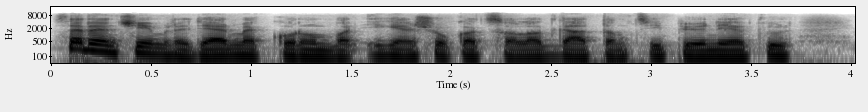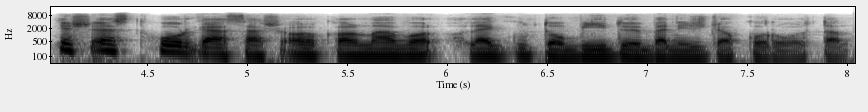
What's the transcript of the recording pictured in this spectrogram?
Szerencsémre gyermekkoromban igen sokat szaladgáltam cipő nélkül, és ezt horgászás alkalmával a legutóbbi időben is gyakoroltam.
